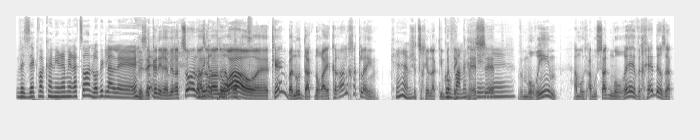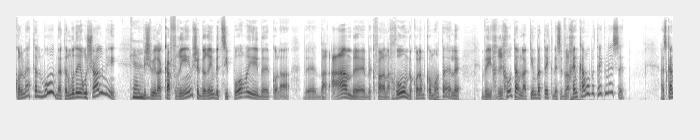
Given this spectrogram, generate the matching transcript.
וזה כבר כנראה מרצון, לא בגלל... אה, וזה כנראה מרצון, לא ואז אמרנו. וואו, אה, כן, בנו דת נורא יקרה לחקלאים, כן. שצריכים להקים בתי מחיר, כנסת אה, ומורים. המו- המושג מורה וחדר זה הכל מהתלמוד, מהתלמוד הירושלמי. כן. בשביל הכפריים שגרים בציפורי, בכל ה... בברעם, בכפר נחום, בכל המקומות האלה, והכריחו אותם להקים בתי כנסת, ואכן קמו בתי כנסת. אז כאן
